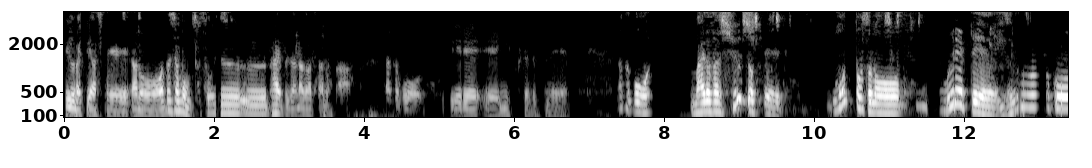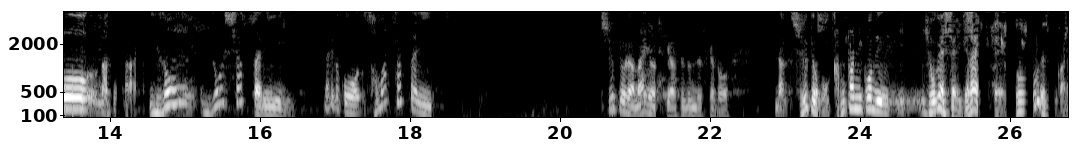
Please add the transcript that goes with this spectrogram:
るような気がして、あの、私はもうそういうタイプじゃなかったのか、なんかこう、受け入れにくくてですね、なんかこう、前田さん、宗教ってもっとその、群れて自分をこう、なんていうか、依存、依存しちゃったり、何かこう、染まっちゃったり、宗教ではないような気がするんですけど、なんか宗教を簡単にこう表現しちゃいけないって、どうでしょうかね。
